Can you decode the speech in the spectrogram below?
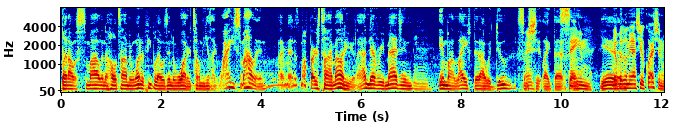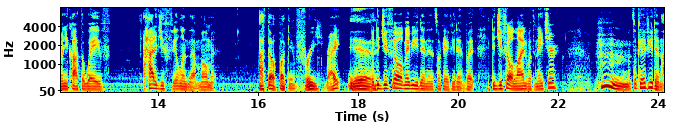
but I was smiling the whole time. And one of the people that was in the water told me, he's like, Why are you smiling? I was like, Man, it's my first time out here. Like, I never imagined in my life that I would do some Same. shit like that. So, Same. yeah. No, but let me ask you a question. When you caught the wave, how did you feel in that moment? I felt fucking free. Right? Yeah. But did you feel maybe you didn't? and It's okay if you didn't. But did you feel aligned with nature? Hmm. It's okay if you didn't.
